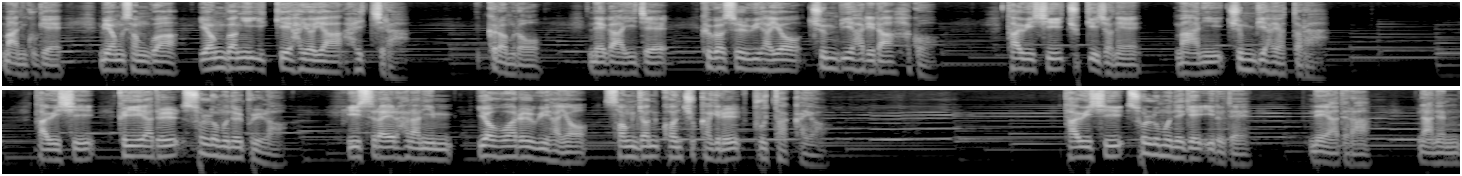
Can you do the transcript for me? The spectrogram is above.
만국의 명성과 영광이 있게 하여야 할지라. 그러므로 내가 이제 그것을 위하여 준비하리라 하고 다윗이 죽기 전에 많이 준비하였더라. 다윗이 그의 아들 솔로몬을 불러 이스라엘 하나님 여호와를 위하여 성전 건축하기를 부탁하여 다윗이 솔로몬에게 이르되 내 아들아 나는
